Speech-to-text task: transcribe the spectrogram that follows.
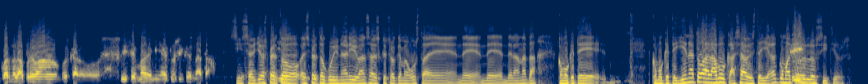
cuando la prueban, pues claro, dicen, madre mía, esto sí que es nata. Sin ser yo experto experto culinario, Iván, sabes que es lo que me gusta de, de, de, la nata, como que te como que te llena toda la boca, ¿sabes? Te llega como a todos los sitios.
